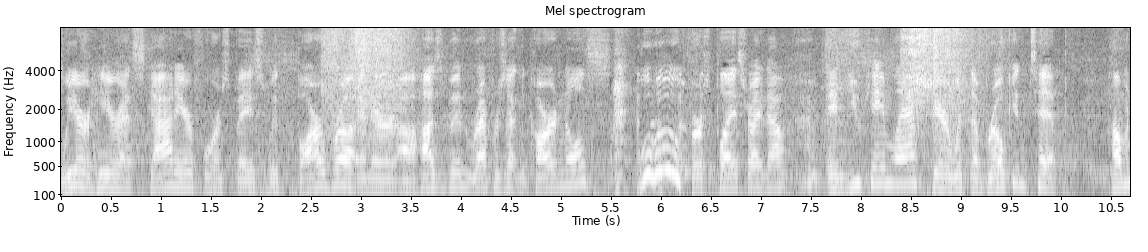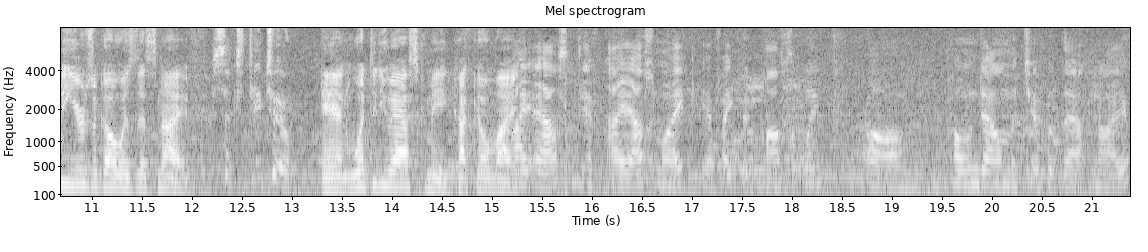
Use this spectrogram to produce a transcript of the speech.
We are here at Scott Air Force Base with Barbara and her uh, husband representing the Cardinals. Woohoo! First place right now. And you came last year with the broken tip. How many years ago was this knife? 62. And what did you ask me, Cutco Mike? I asked if I asked Mike if I could possibly um, hone down the tip of that knife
